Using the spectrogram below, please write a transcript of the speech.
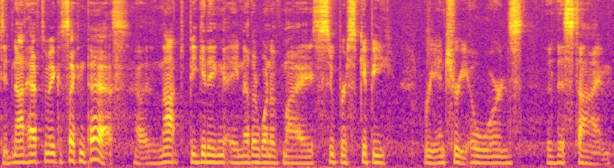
did not have to make a second pass. not be getting another one of my super skippy re-entry awards this time.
